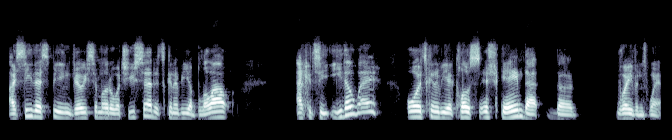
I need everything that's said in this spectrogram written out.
I see this being very similar to what you said. It's going to be a blowout. I could see either way, or it's going to be a close-ish game that the Ravens win.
